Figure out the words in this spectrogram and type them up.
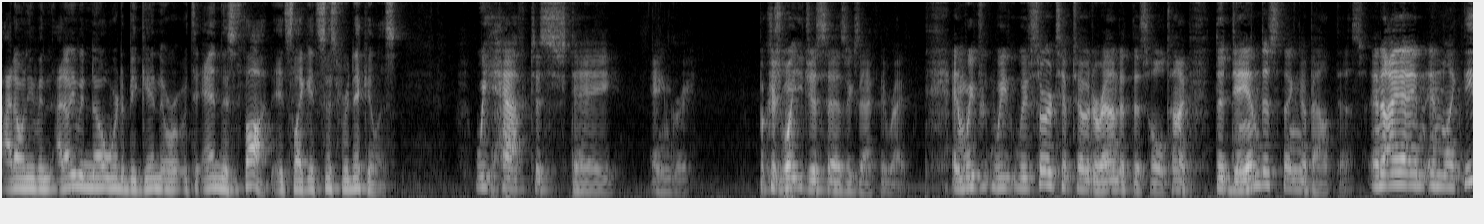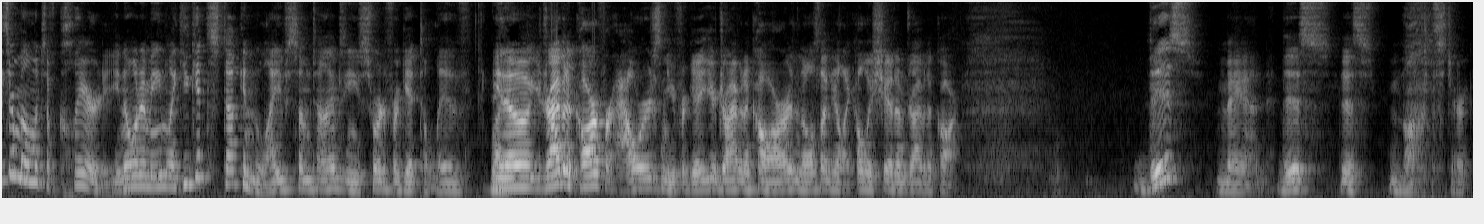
I don't even I don't even know where to begin or to end this thought. It's like it's just ridiculous. We have to stay angry because what you just said is exactly right. And we've, we've, we've sort of tiptoed around it this whole time. The damnedest thing about this, and I, and, and like these are moments of clarity, you know what I mean? Like you get stuck in life sometimes and you sort of forget to live. Right. You know, you're driving a car for hours and you forget you're driving a car, and then all of a sudden you're like, holy shit, I'm driving a car. This man, this, this monster,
